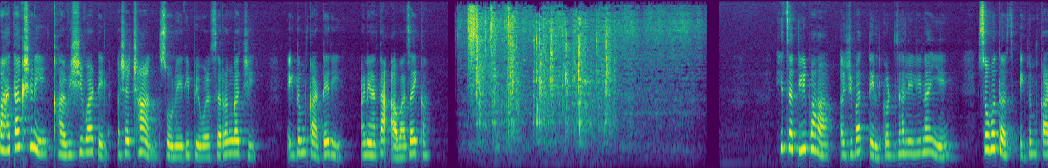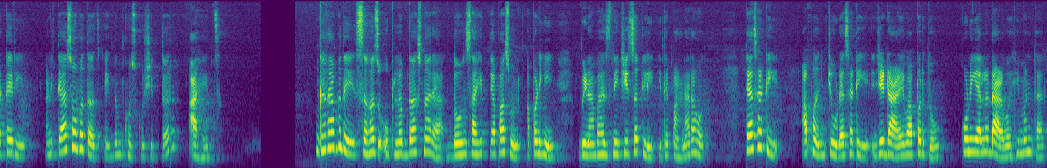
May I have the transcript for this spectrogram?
पाहता क्षणी खावीशी वाटेल अशा छान सोनेरी पिवळसर रंगाची एकदम काटेरी. आणि आता आवाज ऐका. ही चकली पहा अजिबात तेलकट झालेली नाही आहे सोबतच एकदम काटेरी आणि त्यासोबतच एकदम खुसखुशीत तर आहेच. घरामध्ये सहज उपलब्ध असणाऱ्या दोन साहित्यापासून आपण ही बिना भाजणीची चकली इथे पाहणार आहोत. त्यासाठी आपण चिवड्यासाठी जे डाळे वापरतो कोणी याला डाळवंही म्हणतात.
